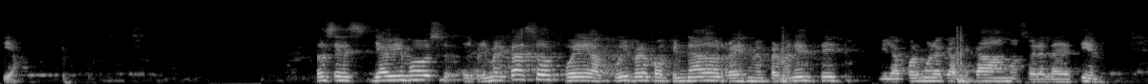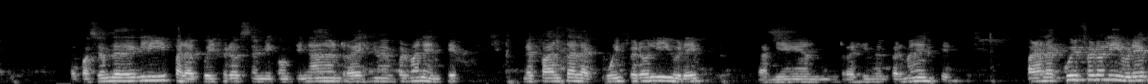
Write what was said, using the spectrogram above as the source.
Bien. Entonces, ya vimos, el primer caso fue acuífero confinado, régimen permanente, y la fórmula que aplicábamos era la de tiempo. Ecuación de Degli para acuífero semiconfinado en régimen permanente. Me falta el acuífero libre, también en régimen permanente. Para el acuífero libre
